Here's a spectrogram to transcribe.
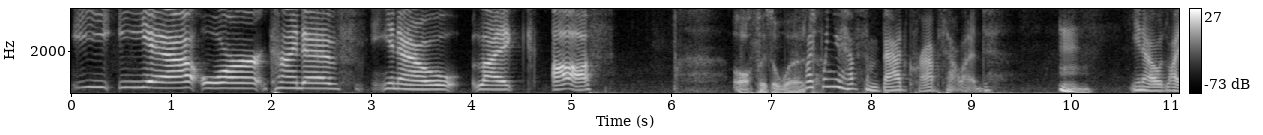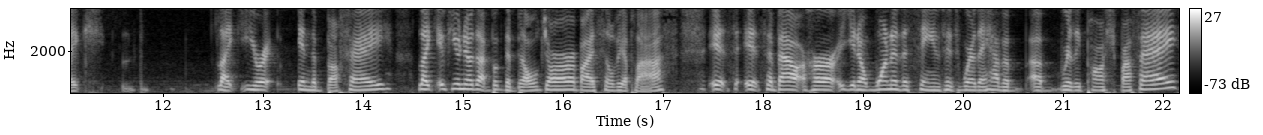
Yeah, or kind of, you know, like off. Off is a word. It's like when you have some bad crab salad. Hmm. You know, like like you're in the buffet. Like if you know that book, The Bell Jar by Sylvia Plath, it's it's about her. You know, one of the scenes is where they have a, a really posh buffet,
